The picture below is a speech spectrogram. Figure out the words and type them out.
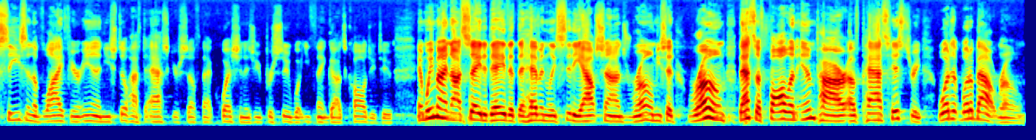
season of life you're in, you still have to ask yourself that question as you pursue what you think God's called you to. And we might not say today that the heavenly city outshines Rome. You said, Rome, that's a fallen empire of past history. What, what about Rome?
